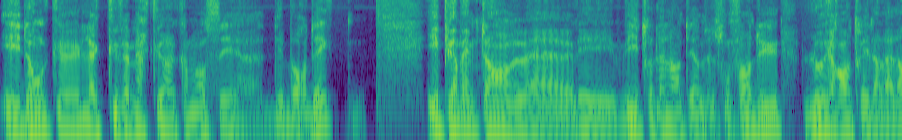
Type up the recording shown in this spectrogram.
Et donc euh, la cuve à mercure a commencé à déborder. Et puis en même temps, euh, ben, les vitres de la lanterne se sont fendues, l'eau est rentrée dans la lanterne.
